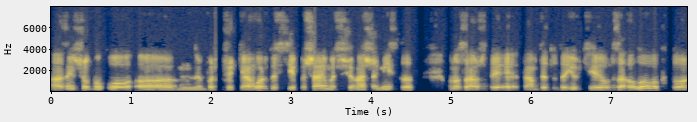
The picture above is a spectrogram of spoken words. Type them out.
А з іншого боку, е, почуття гордості, пишаємось, що наше місто воно завжди там, де додають е, в заголовок, то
